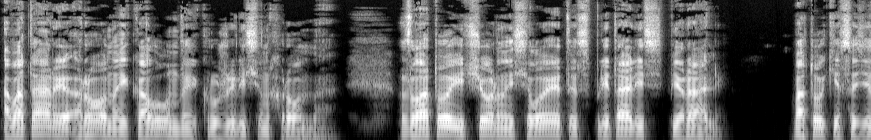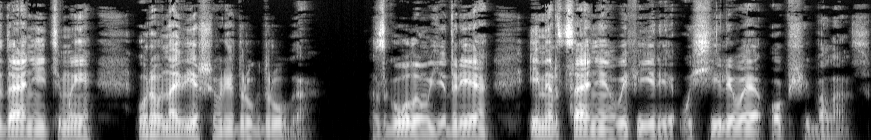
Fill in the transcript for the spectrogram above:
Аватары Рона и Колунды кружили синхронно. Золотой и черный силуэты сплетались в спираль. Потоки созидания и тьмы уравновешивали друг друга, с гулом в ядре и мерцанием в эфире, усиливая общий баланс.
